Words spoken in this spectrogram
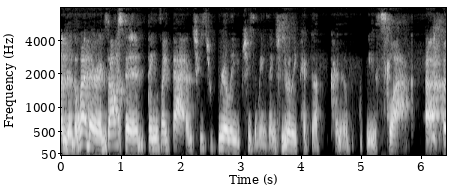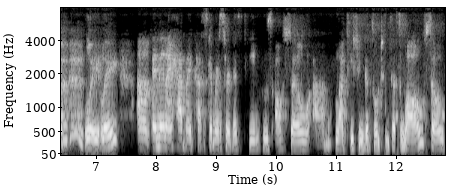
under the weather, exhausted, things like that. And she's really, she's amazing. She's really picked up kind of the slack lately. Um, and then I have my customer service team who's also um, lactation consultants as well. So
